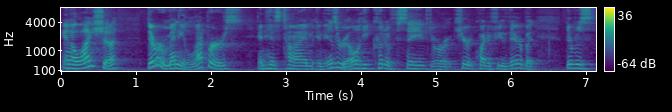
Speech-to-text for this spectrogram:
And Elisha, there were many lepers in his time in Israel. He could have saved or cured quite a few there, but there was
